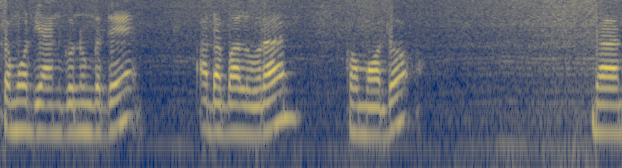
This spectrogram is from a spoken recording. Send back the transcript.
kemudian Gunung Gede, ada Baluran, Komodo, dan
